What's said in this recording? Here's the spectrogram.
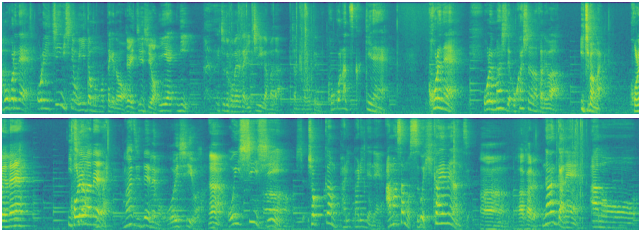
ー。もうこれね俺1位にしてもいいとも思ったけど。じゃあ1にしよう。いえ2位。ちょっとごめんなさい。1位がまだちゃんと残ってる。ココナッツクッキーね。これね俺マジでお菓子の中では一番うまい。これね。これはねマジででも美味しいわ。うん、美味しいしあ食感パリパリでね甘さもすごい控えめなんですよ。ああわかる。なんかねあの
